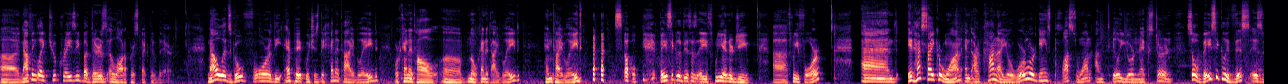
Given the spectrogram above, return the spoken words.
uh, nothing like too crazy, but there's a lot of perspective there. Now let's go for the epic, which is the Henetai Blade, or Henetal, uh, no, Henetai Blade, Hentai Blade. so basically this is a 3 energy, uh, 3-4, and it has Psyker 1 and Arcana, your Warlord gains plus 1 until your next turn. So basically this is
